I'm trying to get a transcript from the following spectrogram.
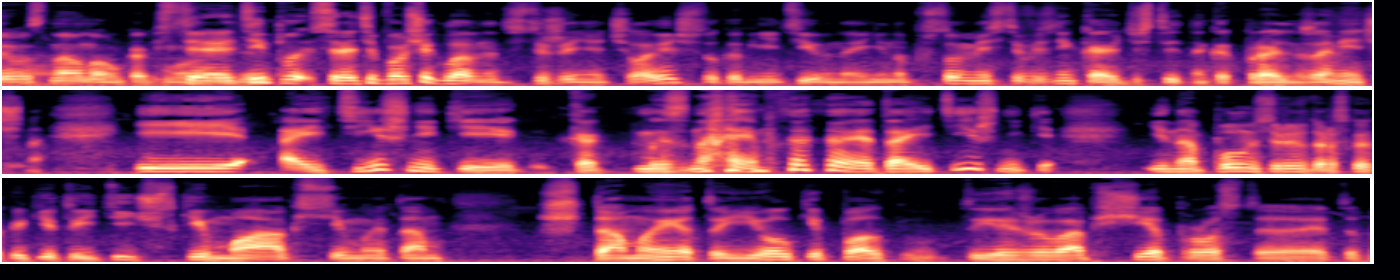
желтые в основном, как мы увидели. Стереотипы, стереотипы вообще главное достижение человечества, когнитивное, не на пустом месте возникают, действительно, как правильно замечено. И айтишники, как мы знаем, это айтишники, и на полном серьезе рассказывают какие-то этические максимы, там, там это, елки-палки, ты же вообще просто, это,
